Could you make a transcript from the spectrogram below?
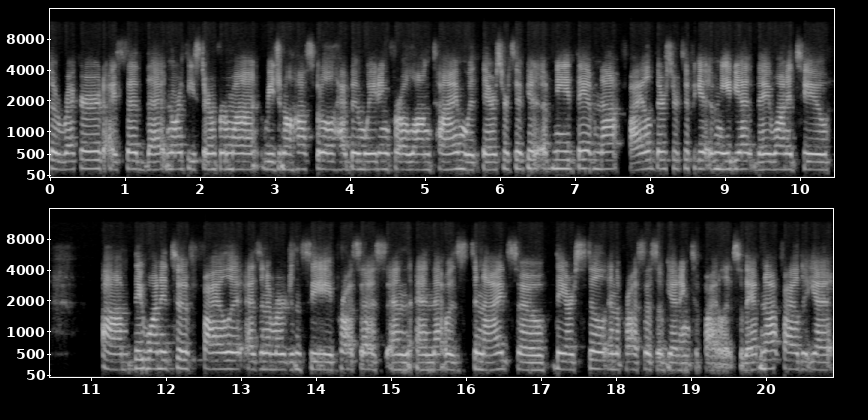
the record. I said that Northeastern Vermont Regional Hospital had been waiting for a long time with their certificate of need. They have not filed their certificate of need yet. They wanted to um, they wanted to file it as an emergency process and, and that was denied. So they are still in the process of getting to file it. So they have not filed it yet.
